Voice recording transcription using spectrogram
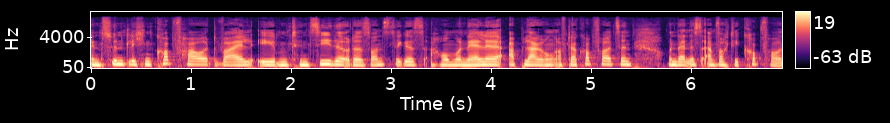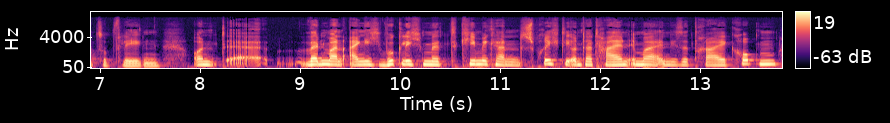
entzündlichen Kopfhaut, weil eben Tenside oder sonstiges hormonelle Ablagerungen auf der Kopfhaut sind und dann ist einfach die Kopfhaut zu pflegen. Und äh, wenn man eigentlich wirklich mit Chemikern spricht, die unterteilen immer in diese drei Gruppen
